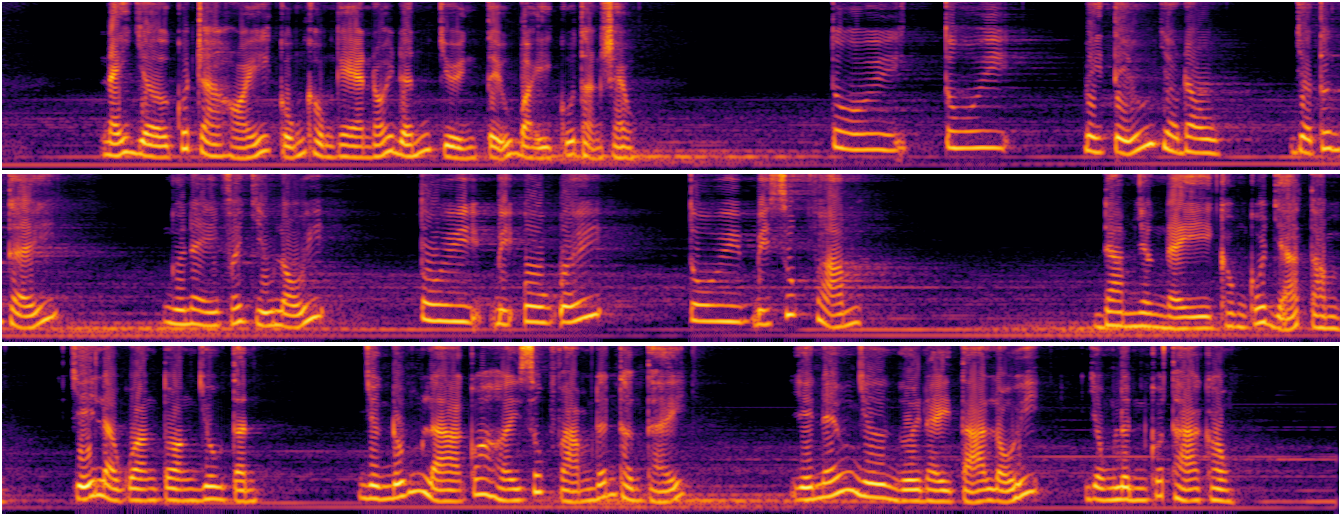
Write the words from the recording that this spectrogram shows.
Nãy giờ có tra hỏi cũng không nghe nói đến chuyện tiểu bậy của thằng Sẹo. Tôi, tôi bị tiểu vào đầu, vào thân thể. Người này phải chịu lỗi. Tôi bị ô uế, tôi bị xúc phạm. Nam nhân này không có giả tâm, chỉ là hoàn toàn vô tình. Nhưng đúng là có hơi xúc phạm đến thân thể. Vậy nếu như người này tạ lỗi, dòng linh có tha không?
